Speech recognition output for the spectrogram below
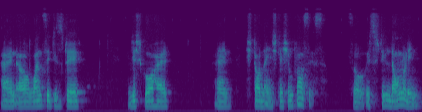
and uh, once it is ready, just go ahead and start the installation process. So it's still downloading.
